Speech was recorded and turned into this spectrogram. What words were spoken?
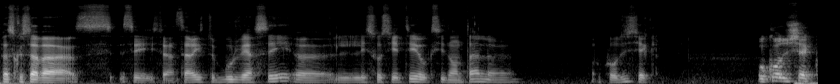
Parce que ça va, c'est, ça risque de bouleverser les sociétés occidentales au cours du siècle. Au cours du siècle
